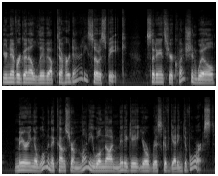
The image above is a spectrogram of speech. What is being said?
You're never going to live up to her daddy, so to speak. So, to answer your question, Will, marrying a woman that comes from money will not mitigate your risk of getting divorced.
